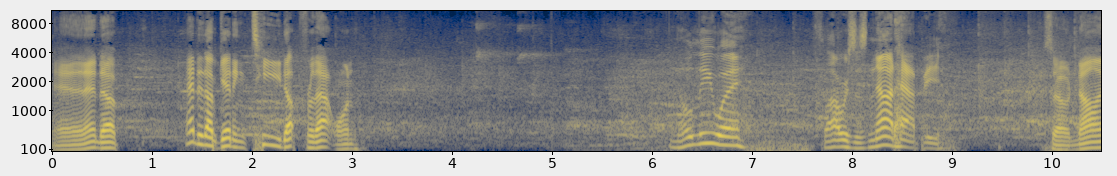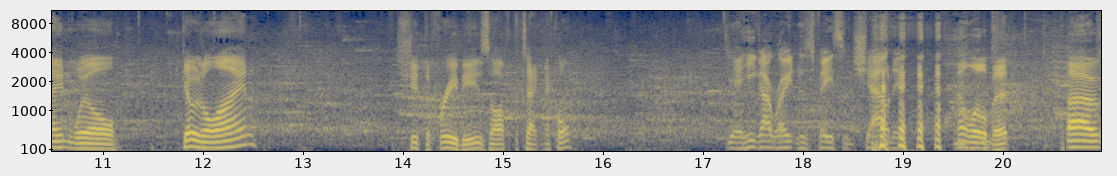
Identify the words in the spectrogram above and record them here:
and end up ended up getting teed up for that one. No leeway. Flowers is not happy. So nine will go to the line, shoot the freebies off the technical. Yeah, he got right in his face and shouted. a little bit. Uh,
